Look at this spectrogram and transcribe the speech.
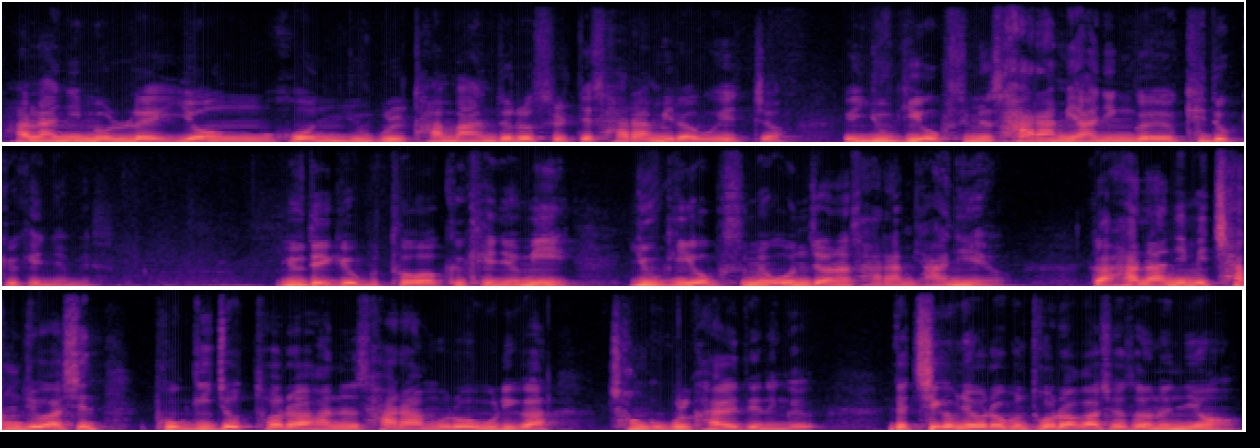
하나님이 원래 영혼, 육을 다 만들었을 때 사람이라고 했죠. 육이 없으면 사람이 아닌 거예요. 기독교 개념에서. 유대교부터 그 개념이 육이 없으면 온전한 사람이 아니에요. 그러니까 하나님이 창조하신 보기 좋더라 하는 사람으로 우리가 천국을 가야 되는 거예요. 그러니까 지금 여러분 돌아가셔서는요.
